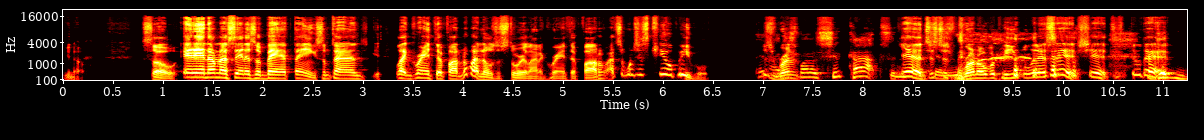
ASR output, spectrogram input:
You know. So, and, and I'm not saying it's a bad thing. Sometimes, like Grand Theft Auto, nobody knows the storyline of Grand Theft Auto. I just want to just kill people. I just just, run- want to shoot cops. And Yeah, just just run over people. And that's it. Shit, just do that.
